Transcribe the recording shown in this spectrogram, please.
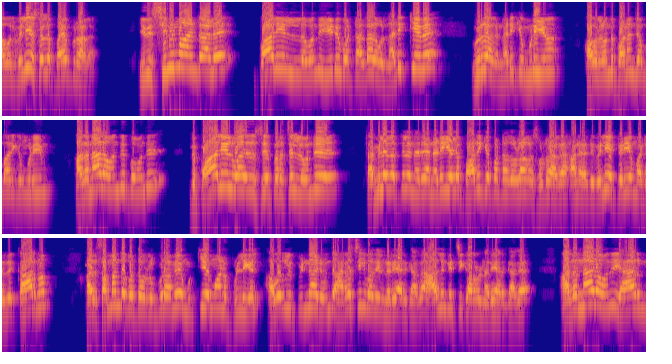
அவர் வெளியே சொல்ல பயப்படுறாங்க. இது சினிமா என்றாலே பாலியலில் வந்து ஈடுபட்டால் தான் அவர் நடிக்கவே விருதாக நடிக்க முடியும். அவர் வந்து பணம் சம்பாதிக்க முடியும். அதனால வந்து இப்போ வந்து இந்த பாலியல் பிரச்சனையில் வந்து தமிழகத்தில் நிறைய நடிகைகள் பாதிக்கப்பட்டவர்களாக சொல்றாங்க. ஆனால் அது வெளியே தெரிய மாட்டேது காரணம் அது சம்பந்தப்பட்டவர்கள் பூராமே முக்கியமான புள்ளிகள். அவர்களுக்கு பின்னாடி வந்து அரசியல்வாதிகள் நிறைய இருக்காங்க ஆளுங்கட்சிக்காரர்கள் நிறைய இருக்காங்க. அதனால வந்து யாரும்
